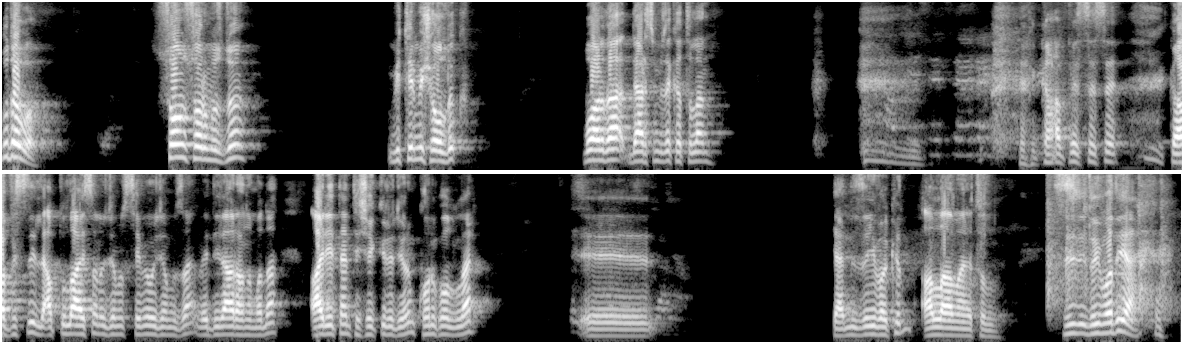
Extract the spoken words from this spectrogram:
Bu da bu. Son sorumuzdu. Bitirmiş olduk. Bu arada dersimize katılan KPSS, KPSS değil de Abdullah Aysan hocamız, Semih hocamıza ve Dilara Hanım'a da ayrıyeten teşekkür ediyorum. Konuk oldular. Ee, kendinize iyi bakın. Allah'a emanet olun. Sizi duymadı ya.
